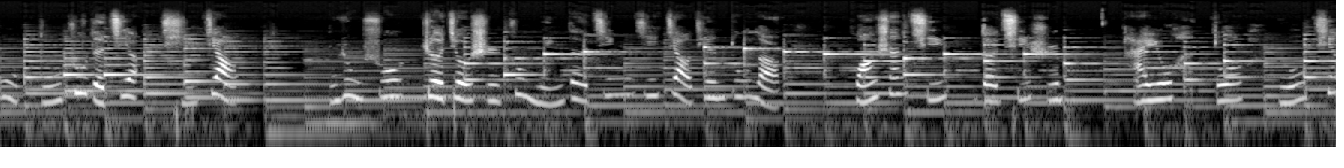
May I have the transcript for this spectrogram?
不住地叫啼叫。不用说，这就是著名的金鸡叫天都了。黄山奇的奇石还有很多，如天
